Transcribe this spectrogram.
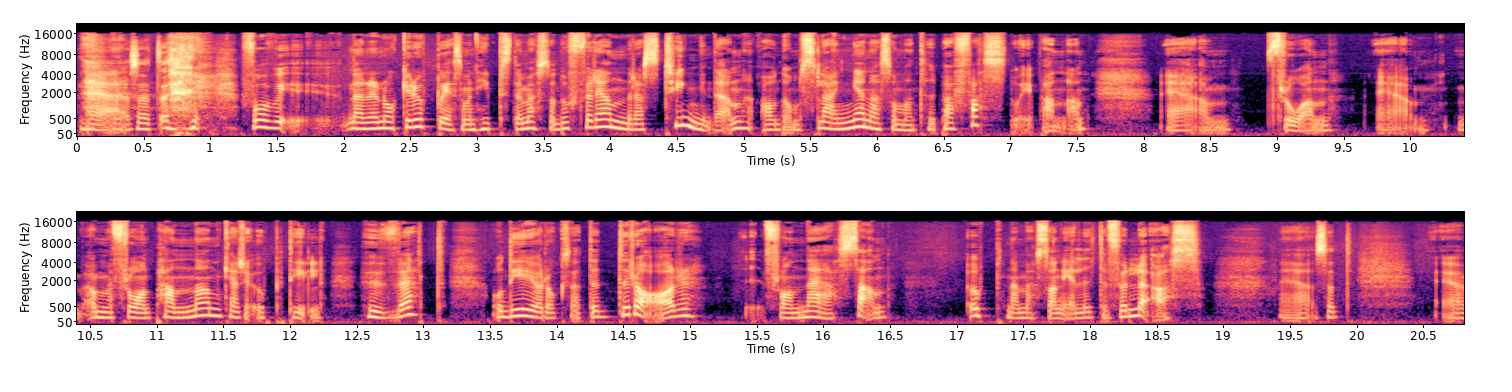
Eh, så att vi, när den åker upp och är som en hipstermössa då förändras tyngden av de slangarna som man typar fast då i pannan. Eh, från eh, från pannan kanske upp till huvudet. Och det gör också att det drar från näsan upp när mössan är lite för lös. Eh, så att, eh,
